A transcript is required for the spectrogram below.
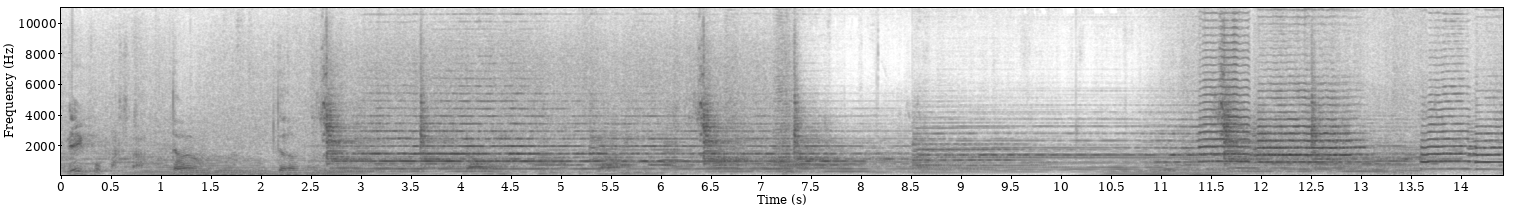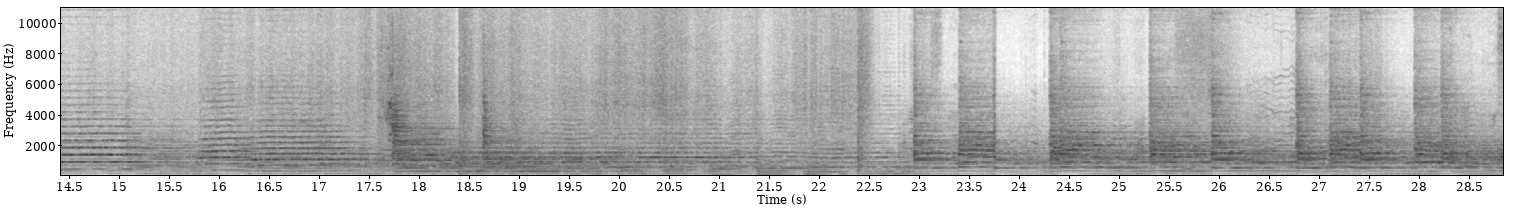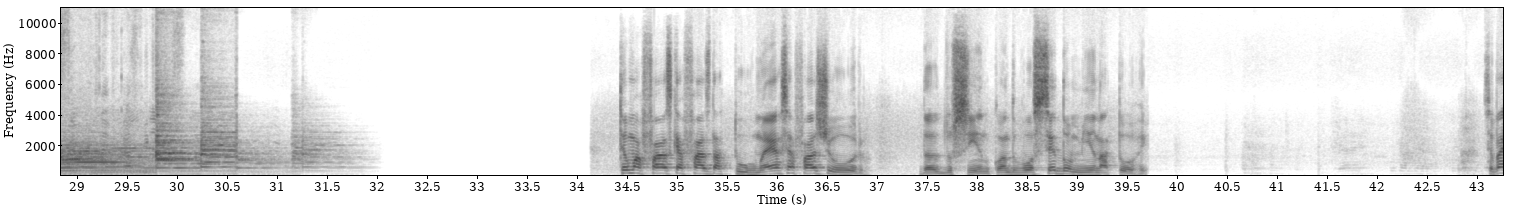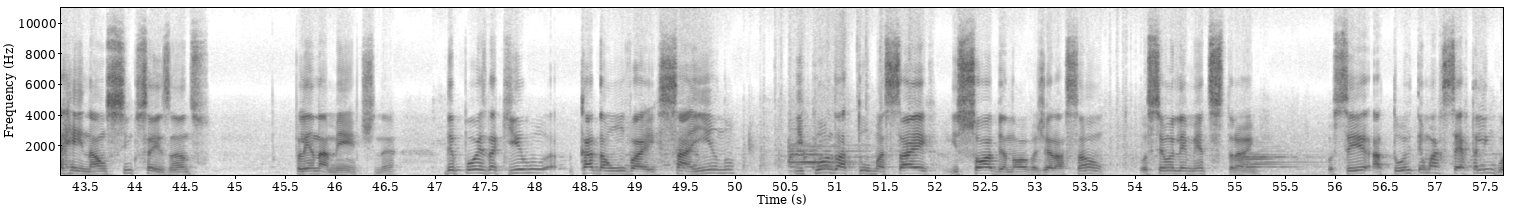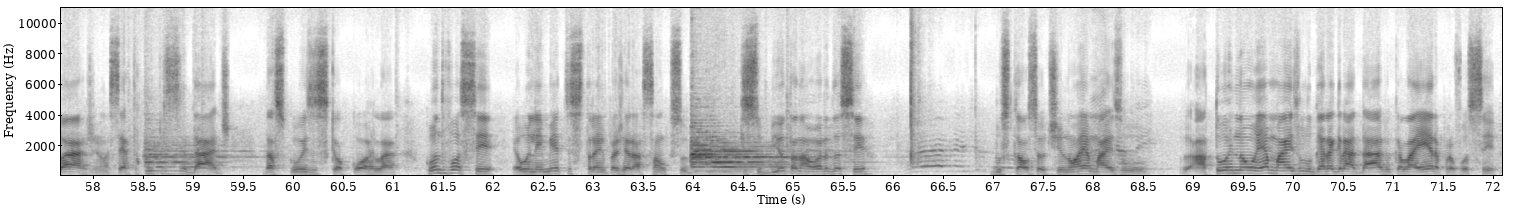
Bem compassada. Tão, tão, Tem uma fase que é a fase da turma, essa é a fase de ouro do, do sino, quando você domina a torre. Você vai reinar uns 5, 6 anos plenamente, né? Depois daquilo, cada um vai saindo e quando a turma sai e sobe a nova geração, você é um elemento estranho. Você, a torre tem uma certa linguagem, uma certa cumplicidade das coisas que ocorrem lá. Quando você é um elemento estranho para a geração que, sub, que subiu, está na hora de você buscar o seu time. Não é mais o a torre não é mais o lugar agradável que ela era para você.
